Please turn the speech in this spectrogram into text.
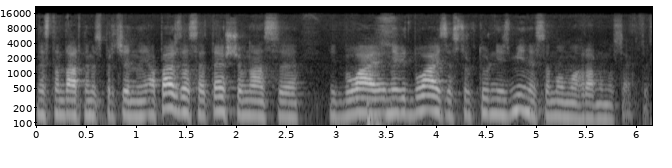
нестандартними спричинені, а перш за все те, що в нас е, відбуває, не відбуваються структурні зміни в самому аграрному секторі.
